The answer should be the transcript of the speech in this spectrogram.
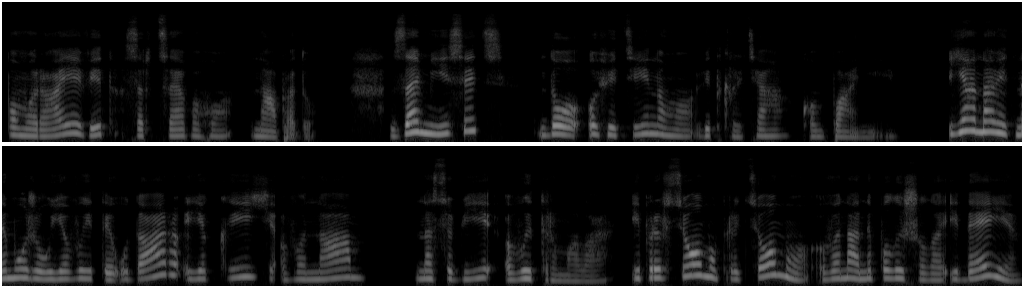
помирає від серцевого нападу за місяць до офіційного відкриття компанії. Я навіть не можу уявити удар, який вона на собі витримала. І при всьому при цьому вона не полишила ідеї,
